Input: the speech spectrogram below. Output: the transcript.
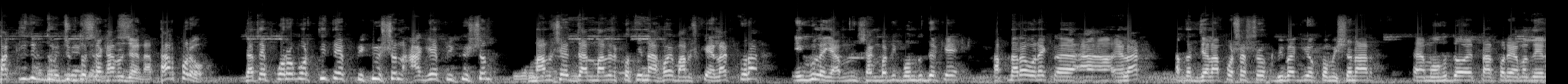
প্রাকৃতিক দুর্যোগ তো শেখানো যায় না। তারপরেও যাতে পরবর্তীতে প্রিকুশন আগে প্রিকুশন মানুষের জানমালের ক্ষতি না হয়, মানুষকে অ্যালার্ট করা এইগুলাই আমি সাংবাদিক বন্ধুদেরকে আপনারা অনেক অ্যালার্ট আপনার জেলা প্রশাসক, বিভাগীয় কমিশনার মহোদয়, তারপরে আমাদের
